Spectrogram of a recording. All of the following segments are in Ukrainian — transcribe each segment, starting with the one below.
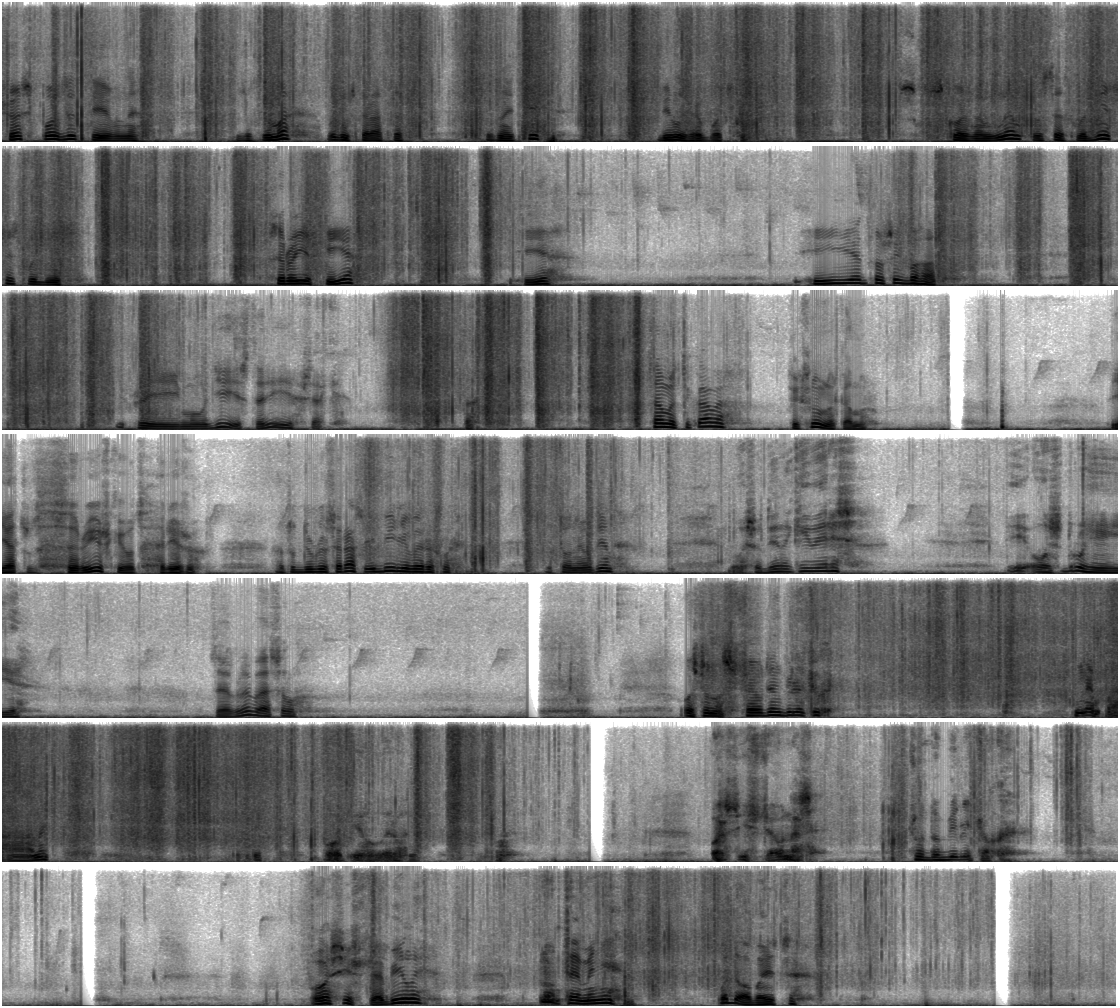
щось позитивне. Зокрема, будемо старатися знайти білих грибочків. З- кожним днем все складніше і складніше. Сироїшки є. Є. І є досить багато. І вже і молоді, і старі, і всякі. Так. Саме цікаве фіксуємо на камеру. Я тут сироїшки от ріжу. А тут дивлюся раз і білі виросли. І то не один. Ось один який виріс. І ось другий є. Це вже весело. Ось у нас ще один білячок. Непоганий. От його вирони. Ось іще у нас чудо білячок. Ось іще білий. Ну, це мені подобається.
